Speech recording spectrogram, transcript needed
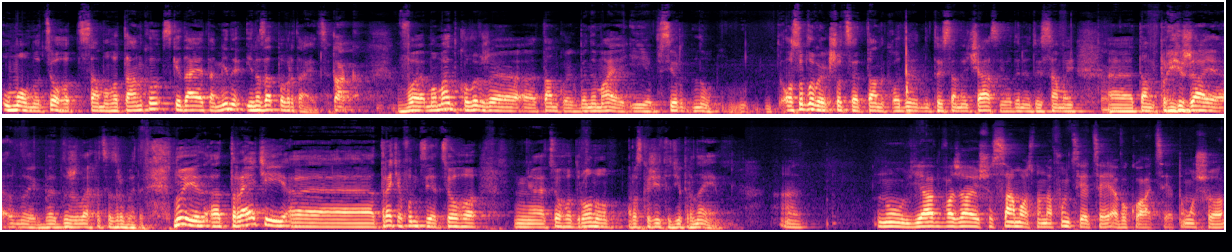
умовно цього самого танку, скидає там міни і назад повертається. Так. В момент, коли вже е, танку якби немає, і всі ну особливо, якщо це танк один і той самий час, і один і той самий е, танк приїжджає, ну якби дуже легко це зробити. Ну і третій, третя функція цього, цього дрону. Розкажіть тоді про неї. Ну, я вважаю, що саме основна функція це евакуація, тому що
